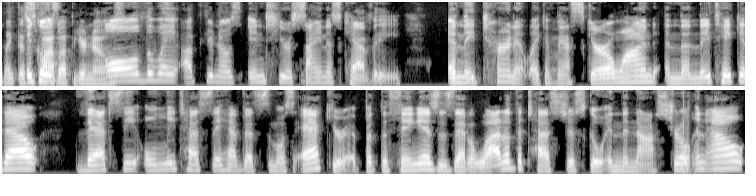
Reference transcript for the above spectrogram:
like the swab goes up your nose. all the way up your nose into your sinus cavity. And they turn it like a mascara wand and then they take it out. That's the only test they have that's the most accurate. But the thing is, is that a lot of the tests just go in the nostril and out.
